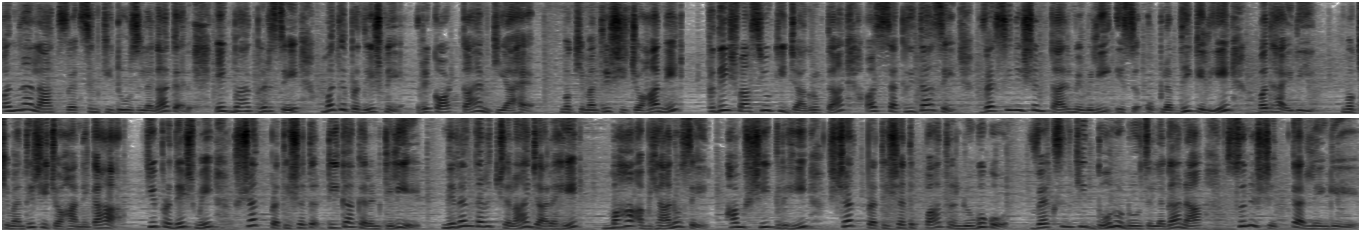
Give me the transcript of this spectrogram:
15 लाख वैक्सीन की डोज लगाकर एक बार फिर से मध्य प्रदेश ने रिकॉर्ड कायम किया है। मुख्यमंत्री श्री चौहान ने प्रदेश वासियों की जागरूकता और सक्रियता से वैक्सीनेशन कार्य में मिली इस उपलब्धि के लिए बधाई दी। मुख्यमंत्री श्री चौहान ने कहा कि प्रदेश में शत प्रतिशत टीकाकरण के लिए निरंतर चलाए जा रहे महाअभियानों से हम शीघ्र ही शत प्रतिशत पात्र लोगों को वैक्सीन की दोनों डोज लगाना सुनिश्चित कर लेंगे।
